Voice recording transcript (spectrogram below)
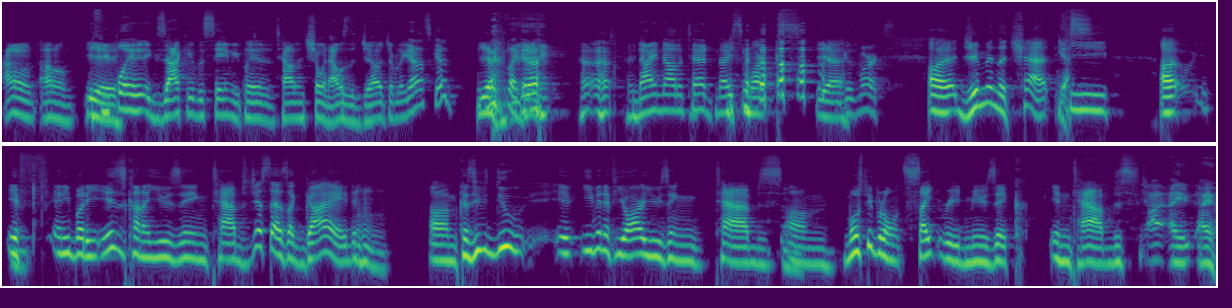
I don't, I don't. If Yeah. you played it exactly the same, you played it at a talent show, and I was the judge, I'm like, yeah, that's good. Yeah. Like yeah. Nine out of ten. Nice marks. Yeah. good marks. Uh, Jim in the chat, Yes. he, uh, if anybody is kind of using tabs just as a guide, Mhm. um, because you do, if, even if you are using tabs, Mhm. um, most people don't sight read music in tabs. I, I, I,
